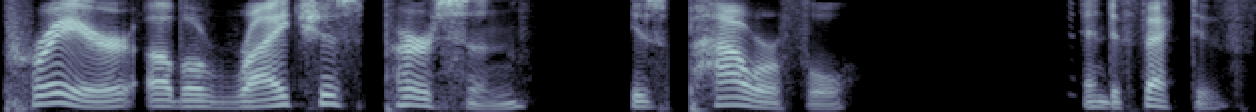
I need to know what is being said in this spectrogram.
prayer of a righteous person is powerful and effective.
